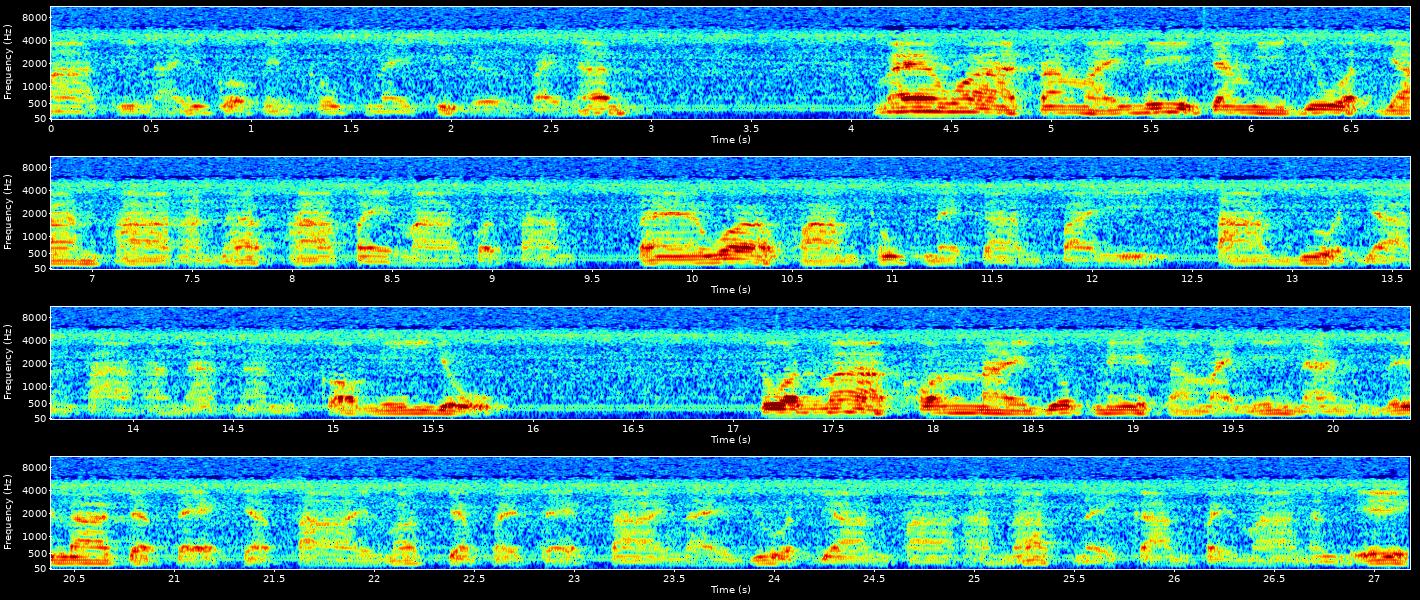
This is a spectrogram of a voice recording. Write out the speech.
มาที่ไหนก็เป็นทุกข์ในที่เดินไปนั่น แม้ว่าสมัยนี้จะมียวดยานพาหันะพาไปมาก็ตาม แต่ว่าความทุกข์ในการไปตามยวดยานพาหนะนั้นก็มีอยู่ ส่วนมากคนในยุคนี้สมัยนี้นั้น เวลาจะแตกจะตายมักจะไปแตกตายในยวดยานพาหนะในการไปมานั่นเอง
